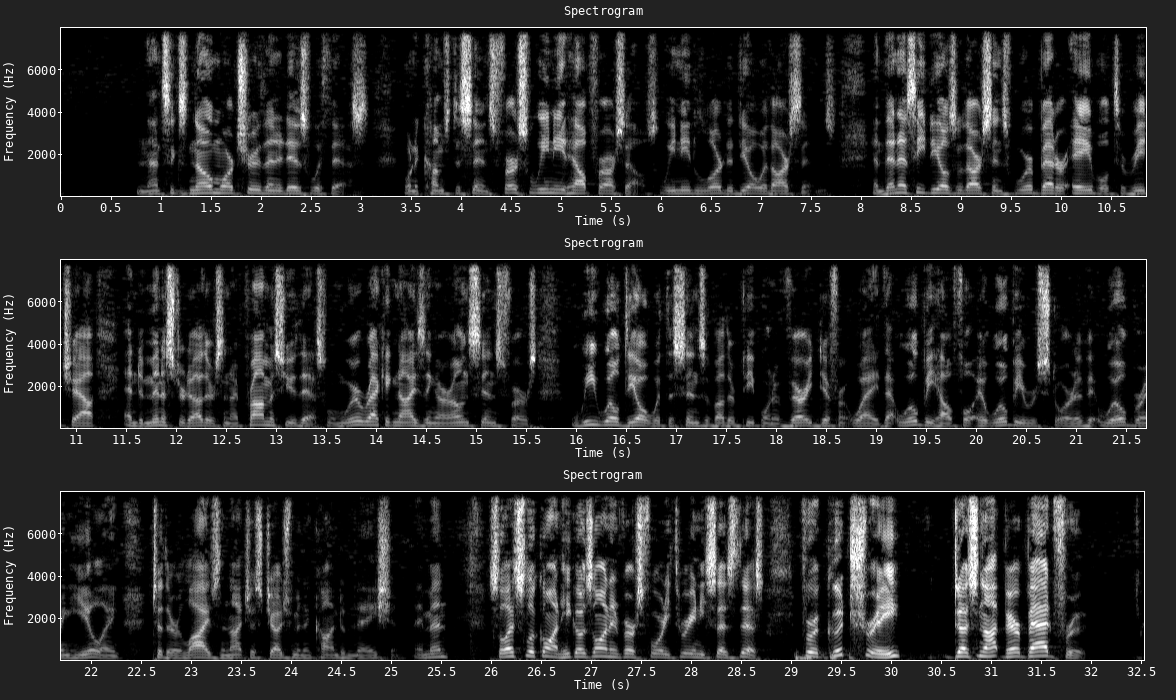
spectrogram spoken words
And that's no more true than it is with this when it comes to sins. First, we need help for ourselves. We need the Lord to deal with our sins. And then as He deals with our sins, we're better able to reach out and to minister to others. And I promise you this, when we're recognizing our own sins first, we will deal with the sins of other people in a very different way. That will be helpful. It will be restorative. It will bring healing to their lives and not just judgment and condemnation. Amen? So let's look on. He goes on in verse 43 and he says this, For a good tree does not bear bad fruit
